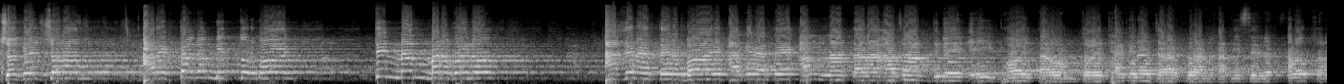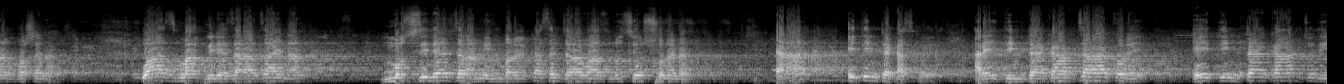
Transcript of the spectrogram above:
চোখের সরম আরেকটা হলো মৃত্যুর ভয়। তিন নাম্বার হইল আখেরাতের ভয়। আখেরাতে আল্লাহ তারা আজাদ দিবে। এই ভয় তার অন্তরে থাকে না। যারা কোরআন, হাদিসের আলোচনা বসে না। ওয়াজ মাহফিলে যারা যায় না, মসজিদে যারা মেম্বরের কাছে যারা ওয়াজ নসিও শোনে না, এরা এই তিনটা কাজ করে। আর এই তিনটা কাজ যারা করে, এই তিনটা কাজ যদি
